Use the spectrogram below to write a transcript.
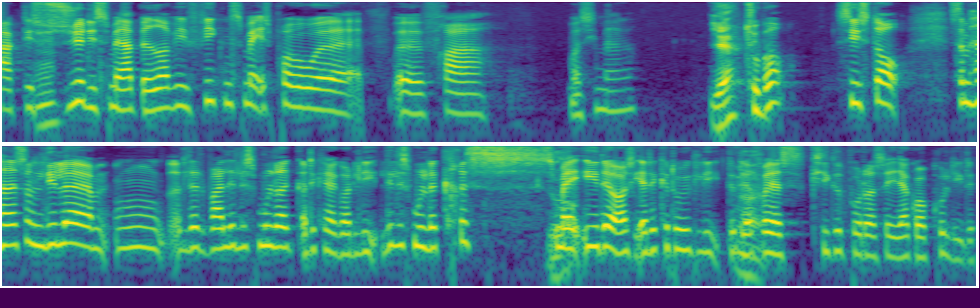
mm. synes jeg, de smager bedre. Vi fik en smagsprøve øh, øh, fra, må jeg sige mærket? Ja. Tuborg sidste år, som havde sådan en lille, mm, lidt, var en lille smule, og det kan jeg godt lide, lille smule smag i det også. Ja, det kan du ikke lide. Det er Nej. derfor, jeg kiggede på dig og sagde, at jeg godt kunne lide det.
